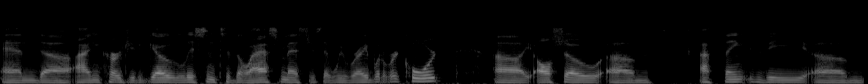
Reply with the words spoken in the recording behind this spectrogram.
and uh, I encourage you to go listen to the last message that we were able to record. Uh, also, um, I think the um,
